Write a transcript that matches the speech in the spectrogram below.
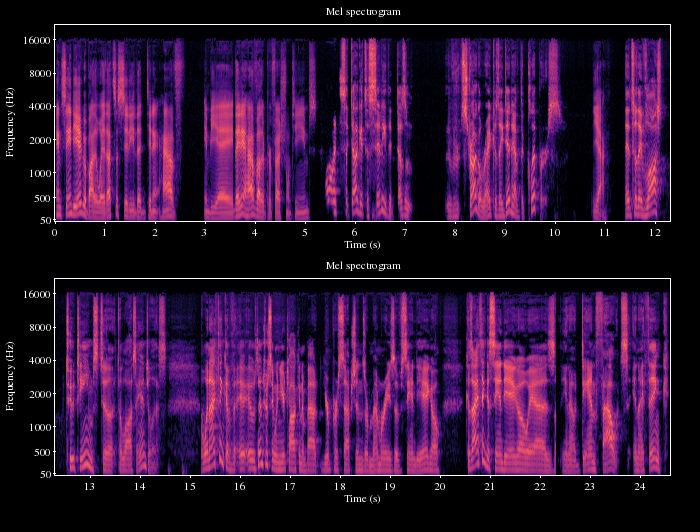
And San Diego, by the way, that's a city that didn't have NBA. They didn't have other professional teams. Well, it's Doug. It's a city that doesn't struggle, right? Because they did have the Clippers, Yeah. and so they've lost two teams to to Los Angeles. When I think of it, it was interesting when you're talking about your perceptions or memories of San Diego, because I think of San Diego as you know Dan Fouts, and I think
